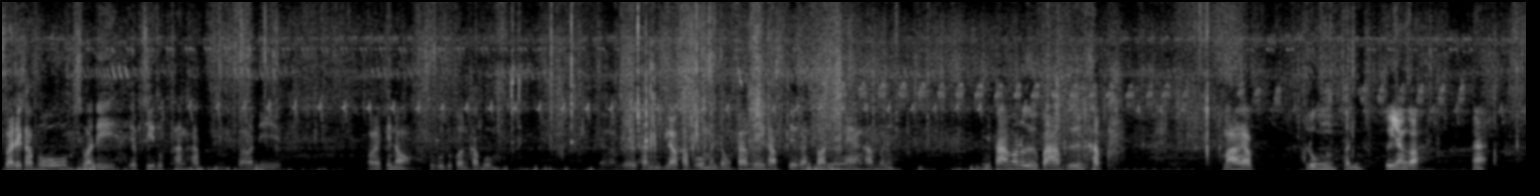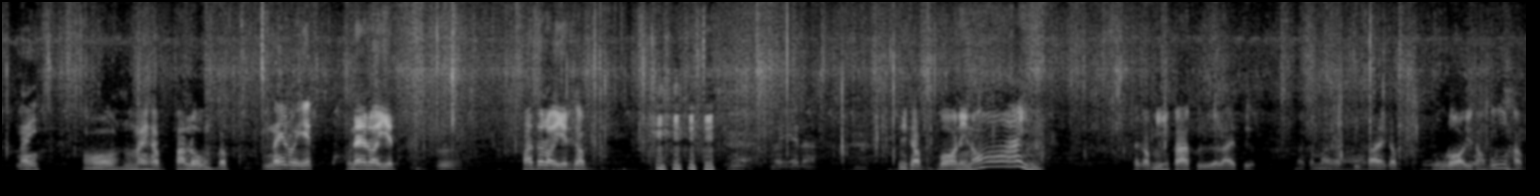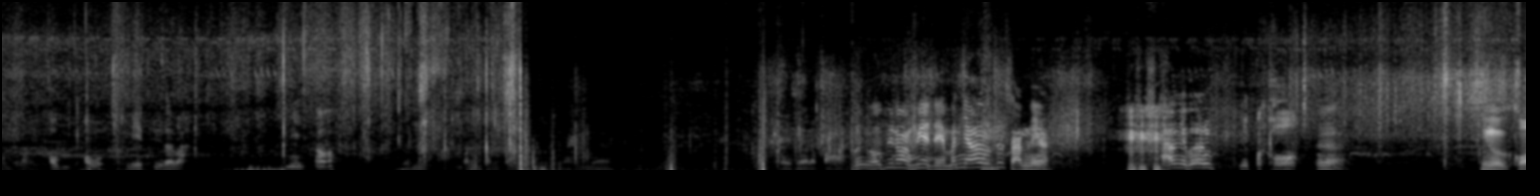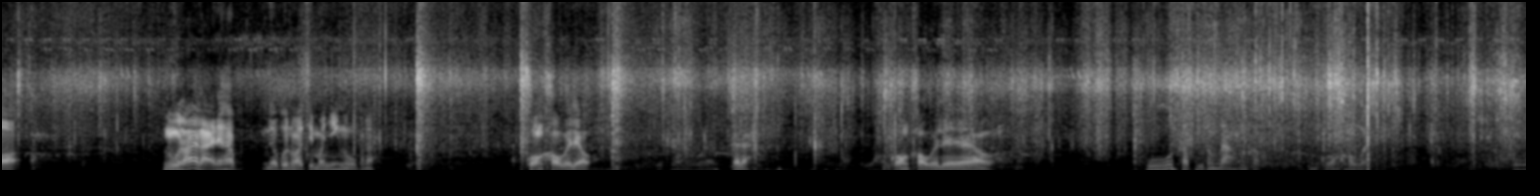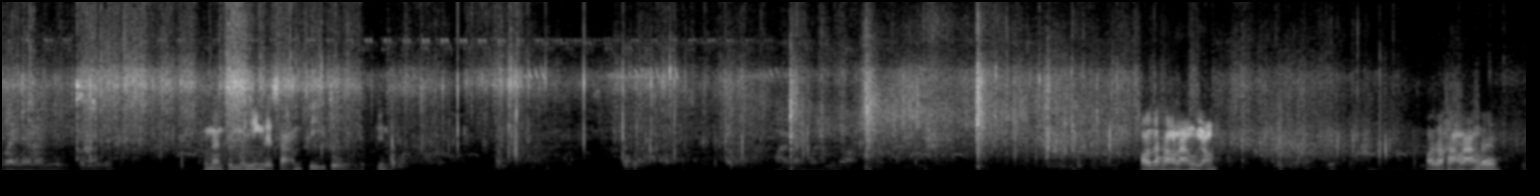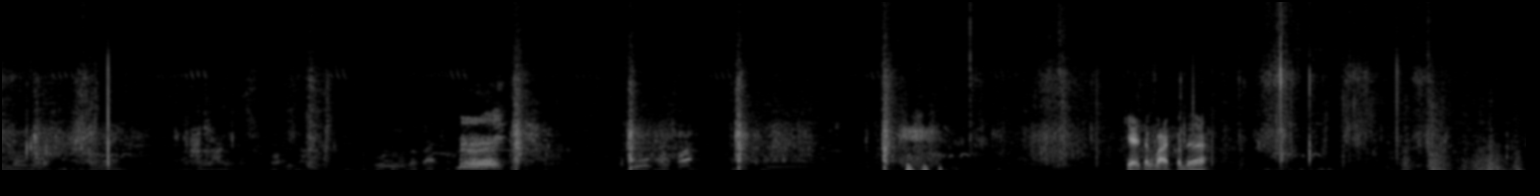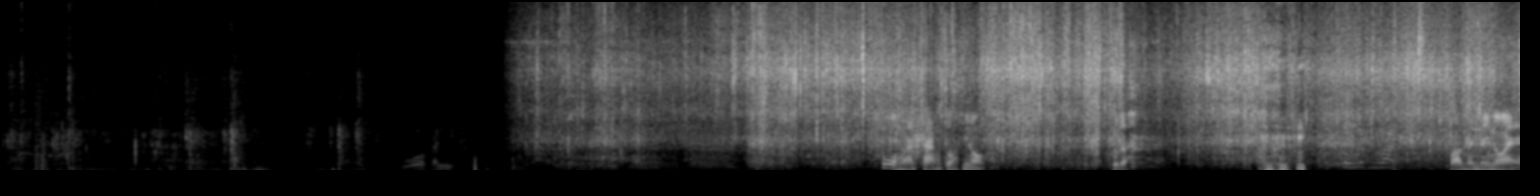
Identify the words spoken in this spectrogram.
สวัสดีครับผมสวัสดีเอฟซีทุกท่านครับ สวัสดีพ่อแม่พี่น้องทุกคนทุกคนครับผมเจอกันอีกแล้วครับผมมันตรงแฟมิลี่ครับ เจอกันตอนแรงๆครับวันนี้มีพามาลือป้าผือครับ มากับ ลุงเพิ่นซื้อหยังก่อนไหนอ๋อลุงไหนครับพาลงกับไหนร้อยเอ็ดหัวหน้าร้อยเอ็ดเออมาตลอดเอ็ดครับร้อยเอ็ดอะนี่ครับบ่อนี่น้อยๆแล้วก็มีปลาผือหลายเติบ แล้วก็มากับพี่ชายครับลุงรออยู่ทางพูนครับเอาเอาเม็ดอยู่ไหนวะนี่เอาปันปันปันไอ้แค่ละปลาเบิ่งเอาพี่น้องเม็ดเนี่ยมันยาวทุกสันเนี่ยทางไอ้เบิ่งเม็ดปลาขอเออนี่ก็เกาะหนูหลายหลายๆนะครับเดี๋ยวเพิ่นว่าสิมายิงหนูพะนะกองเข่าไว้แล้วได้ละกองเข่าไว้แล้ว พูดครับอยู่ทางล่างพุ่นครับกองเข่าไว้ถือไว้แน่นอนนี่ก็ไม่เห็นตรงนั้นเพิ่นมายิงได้สามสี่ตัวเดี๋ยวนี่ไม้ไว้ขอทำไม่ได้เอาตะขังล่างเพียงเอาตะขังล่างเลยดูมองเขาเอาไงข้างล่างเนาะโอ้ยมันก็ไปดูของเขาแก่จังบาทก่อนเด้อโอ้กันโอ้งานสั่งตัวพี่น้องพูดอะเป็นไม่ที่ว่างความเป็นน้อยๆ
